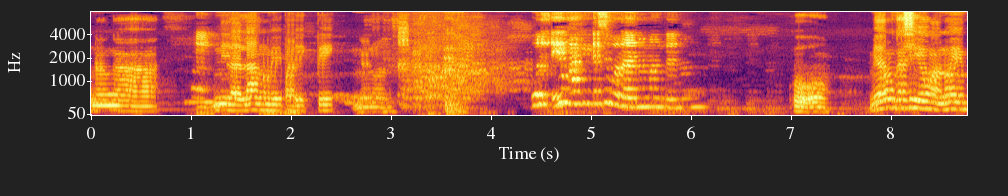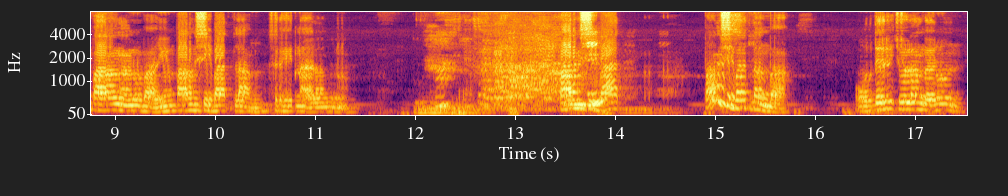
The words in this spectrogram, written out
ng ah, nilalang may palikpik. Ganun. Well, eh, yung akin kasi wala namang ganun. Oo. Meron kasi yung ano, yung parang ano ba, yung parang sibat lang, sa gitna lang yun. Parang sibat. Parang sibat lang ba? O, diretso lang ganun.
